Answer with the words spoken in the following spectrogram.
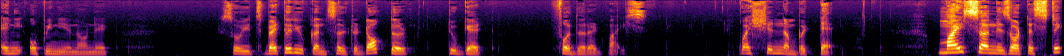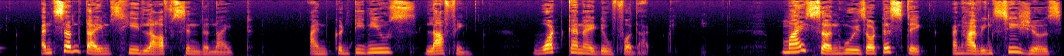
any opinion on it. So it's better you consult a doctor to get further advice. Question number 10. My son is autistic and sometimes he laughs in the night and continues laughing. What can I do for that? My son, who is autistic and having seizures,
